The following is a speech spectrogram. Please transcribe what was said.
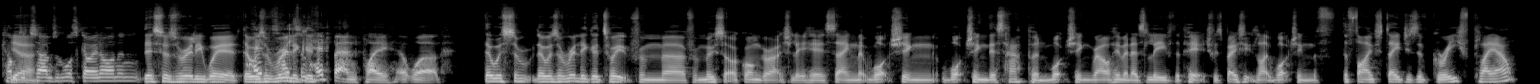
come yeah. to terms with what's going on. And this is really weird. There was a really good headband play at work there was some there was a really good tweet from uh, from Musa Okwonga actually here saying that watching watching this happen, watching Raul Jimenez leave the pitch was basically like watching the, the five stages of grief play out.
